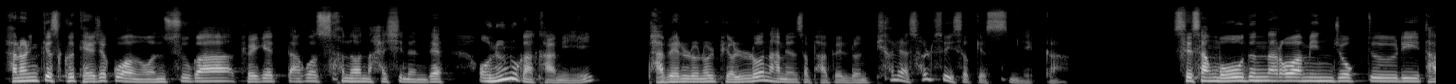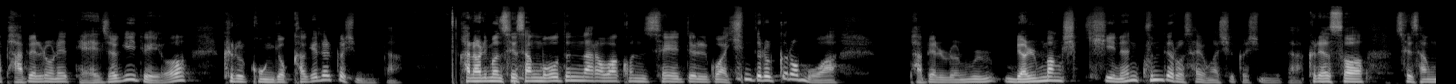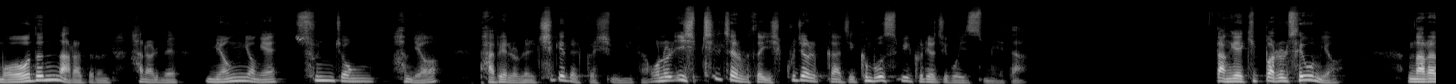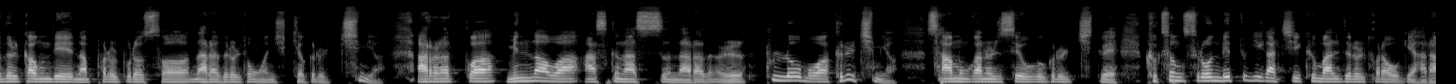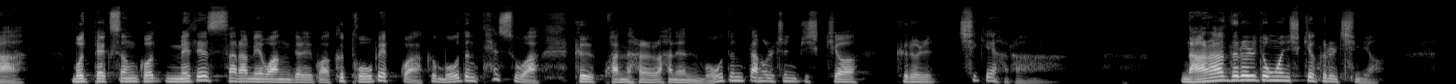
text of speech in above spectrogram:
하나님께서 그 대적과 원수가 되겠다고 선언하시는데 어느 누가 감히 바벨론을 변론하면서 바벨론 편에 설 수 있었겠습니까? 세상 모든 나라와 민족들이 다 바벨론의 대적이 되어 그를 공격하게 될 것입니다. 하나님은 세상 모든 나라와 권세들과 힘들을 끌어모아 바벨론을 멸망시키는 군대로 사용하실 것입니다. 그래서 세상 모든 나라들은 하나님의 명령에 순종하며 바벨론을 치게 될 것입니다. 오늘 27절부터 29절까지 그 모습이 그려지고 있습니다. 땅에 깃발을 세우며 나라들 가운데에 나팔을 불어서 나라들을 동원시켜 그를 치며 아라랏과 민나와 아스크나스 나라들을 불러 모아 그를 치며 사무관을 세우고 그를 치되 극성스러운 메뚜기 같이 그 말들을 돌아오게 하라. 못 백성 곧 메데스 사람의 왕들과 그 도백과 그 모든 태수와 그 관할하는 모든 땅을 준비시켜 그를 치게 하라. 나라들을 동원시켜 그를 치며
